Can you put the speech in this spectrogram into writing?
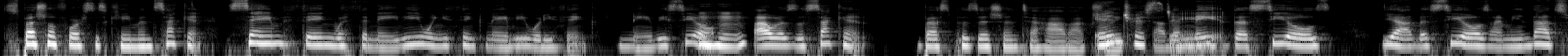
Special forces came in second. Same thing with the Navy. When you think Navy, what do you think? Navy SEAL. Mhm. That was the second best position to have actually. Now, Interesting. the, na- the SEALs, yeah, the SEALs. I mean, that's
